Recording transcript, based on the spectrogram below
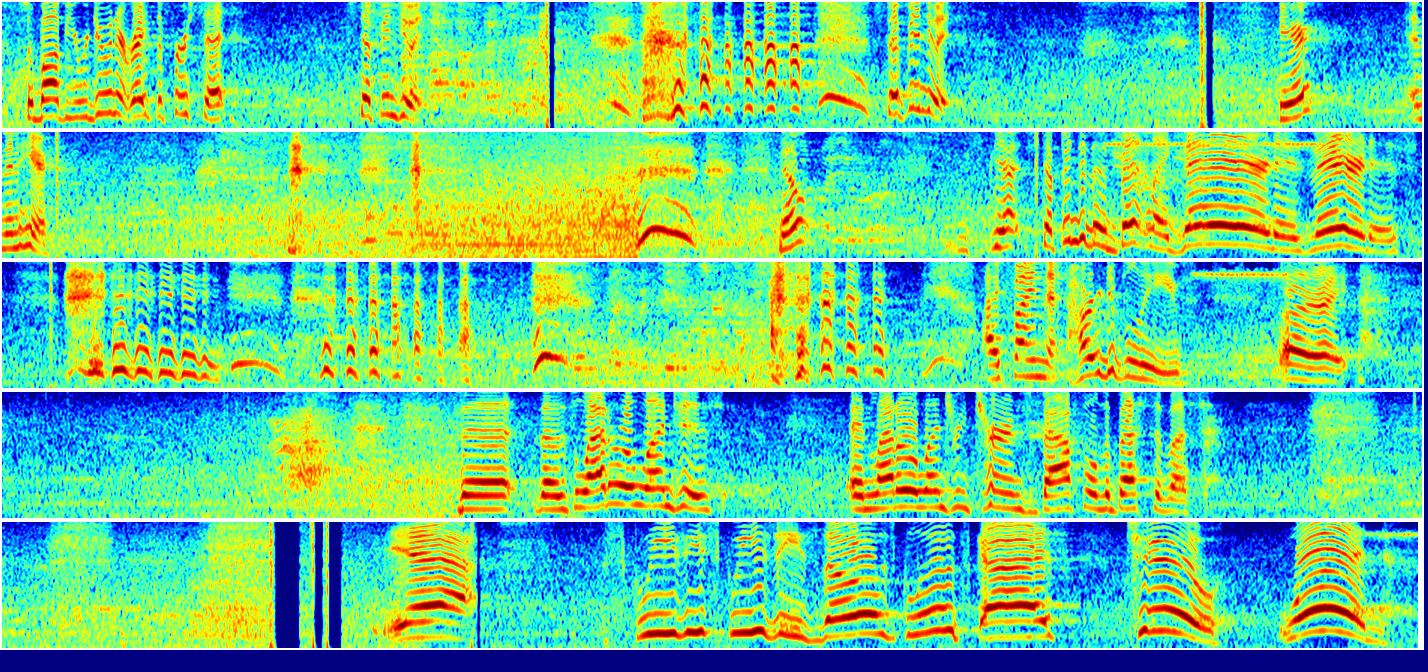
So Bob, you were doing it right the first set. Step into it. Step into it. Here, and then here. nope. Yeah, step into the bent leg. There it is, there it is. I find that hard to believe. All right. The, those lateral lunges and lateral lunge returns baffle the best of us. Yeah. Squeezy, squeezies, those glutes, guys. Two, one.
